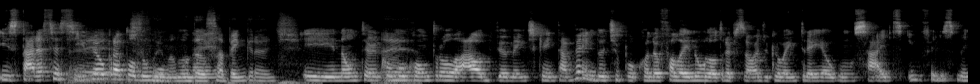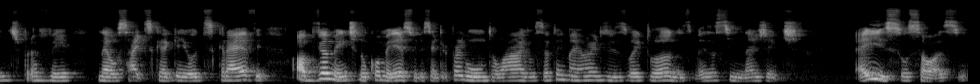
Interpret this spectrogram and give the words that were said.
E estar acessível é, para todo mundo. Foi uma mudança né? bem grande. E não ter como é. controlar, obviamente, quem tá vendo. Tipo, quando eu falei no outro episódio que eu entrei em alguns sites, infelizmente, para ver né, os sites que a Gayle descreve, obviamente, no começo eles sempre perguntam: ah, você tem maior de 18 anos? Mas assim, né, gente? É isso só, assim.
